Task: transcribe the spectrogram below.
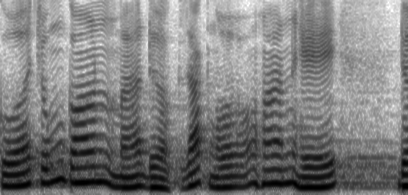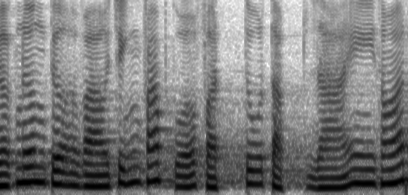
của chúng con mà được giác ngộ hoan hỷ, được nương tựa vào chính pháp của Phật tu tập giải thoát.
